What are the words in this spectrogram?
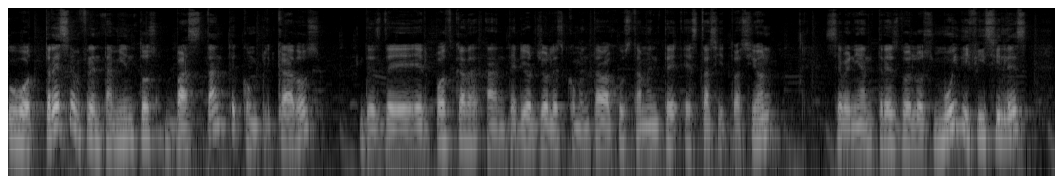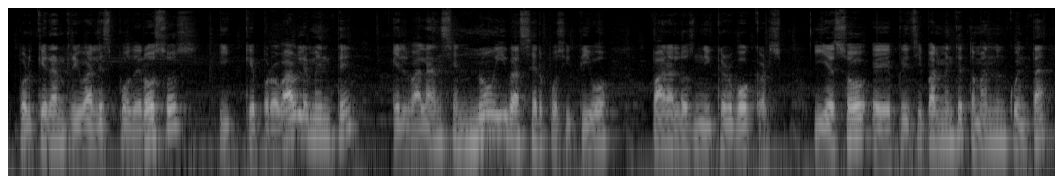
hubo tres enfrentamientos bastante complicados. Desde el podcast anterior yo les comentaba justamente esta situación. Se venían tres duelos muy difíciles porque eran rivales poderosos y que probablemente el balance no iba a ser positivo para los Knickerbockers. Y eso eh, principalmente tomando en cuenta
